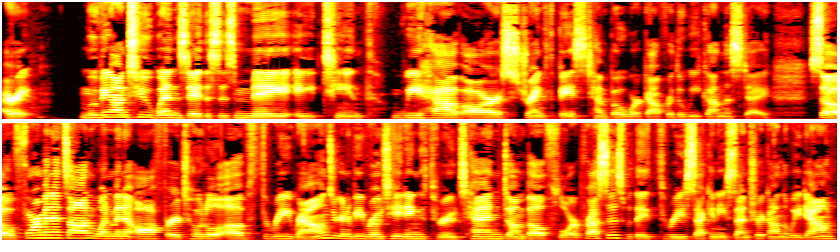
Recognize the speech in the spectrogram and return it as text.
All right. Moving on to Wednesday, this is May 18th. We have our strength based tempo workout for the week on this day. So, four minutes on, one minute off for a total of three rounds. You're to be rotating through 10 dumbbell floor presses with a three second eccentric on the way down,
